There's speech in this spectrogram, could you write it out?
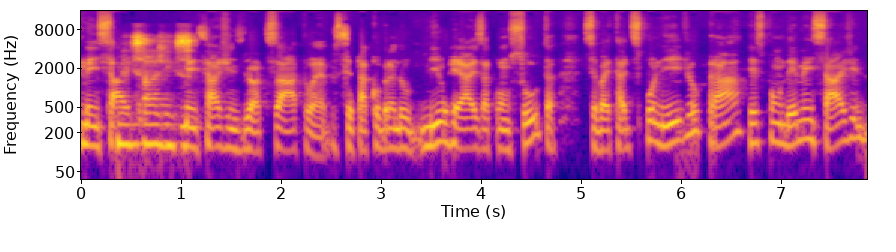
Mensagens, mensagens. mensagens de WhatsApp, é, você está cobrando mil reais a consulta, você vai estar tá disponível para responder mensagem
